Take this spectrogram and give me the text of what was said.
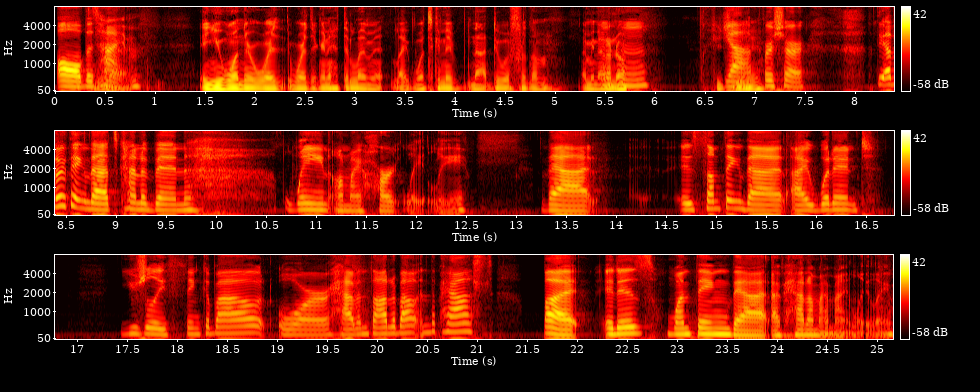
all the time. and you wonder where where they're gonna hit the limit. Like what's gonna not do it for them. I mean, I don't know. Future Mm-hmm. Yeah, media. for sure. The other thing that's kind of been weighing on my heart lately that is something that I wouldn't usually think about or haven't thought about in the past, but it is one thing that I've had on my mind lately.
